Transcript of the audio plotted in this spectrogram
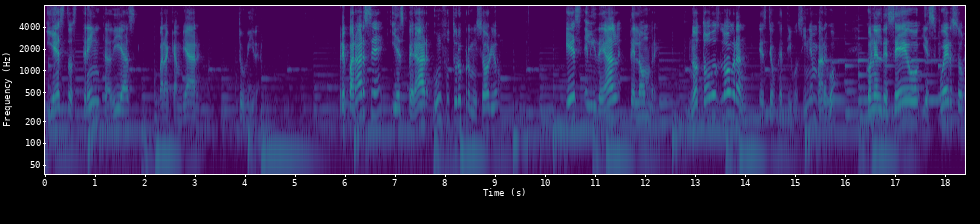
y estos 30 días para cambiar tu vida. Prepararse y esperar un futuro promisorio es el ideal del hombre. No todos logran este objetivo. Sin embargo, con el deseo y esfuerzo,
